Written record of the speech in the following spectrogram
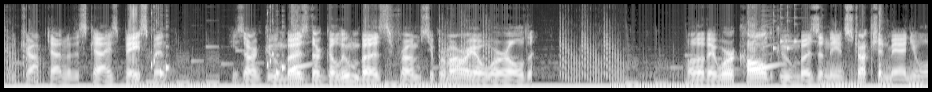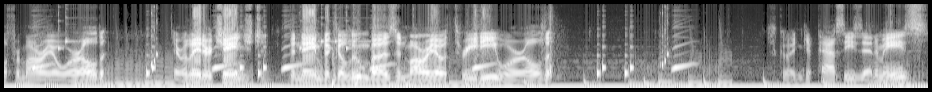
So drop down to this guy's basement. These aren't Goombas, they're Galoombas from Super Mario World. Although they were called Goombas in the instruction manual for Mario World. They were later changed the name to Galoombas in Mario 3D World. Let's go ahead and get past these enemies.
